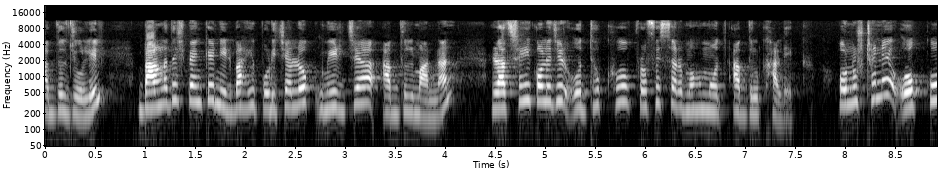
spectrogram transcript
আব্দুল জলিল, বাংলাদেশ ব্যাংকের নির্বাহী পরিচালক মির্জা আব্দুল মান্নান, রাজশাহী কলেজের অধ্যক্ষ প্রফেসর মোহাম্মদ আব্দুল খালেক। অনুষ্ঠানে ওকো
